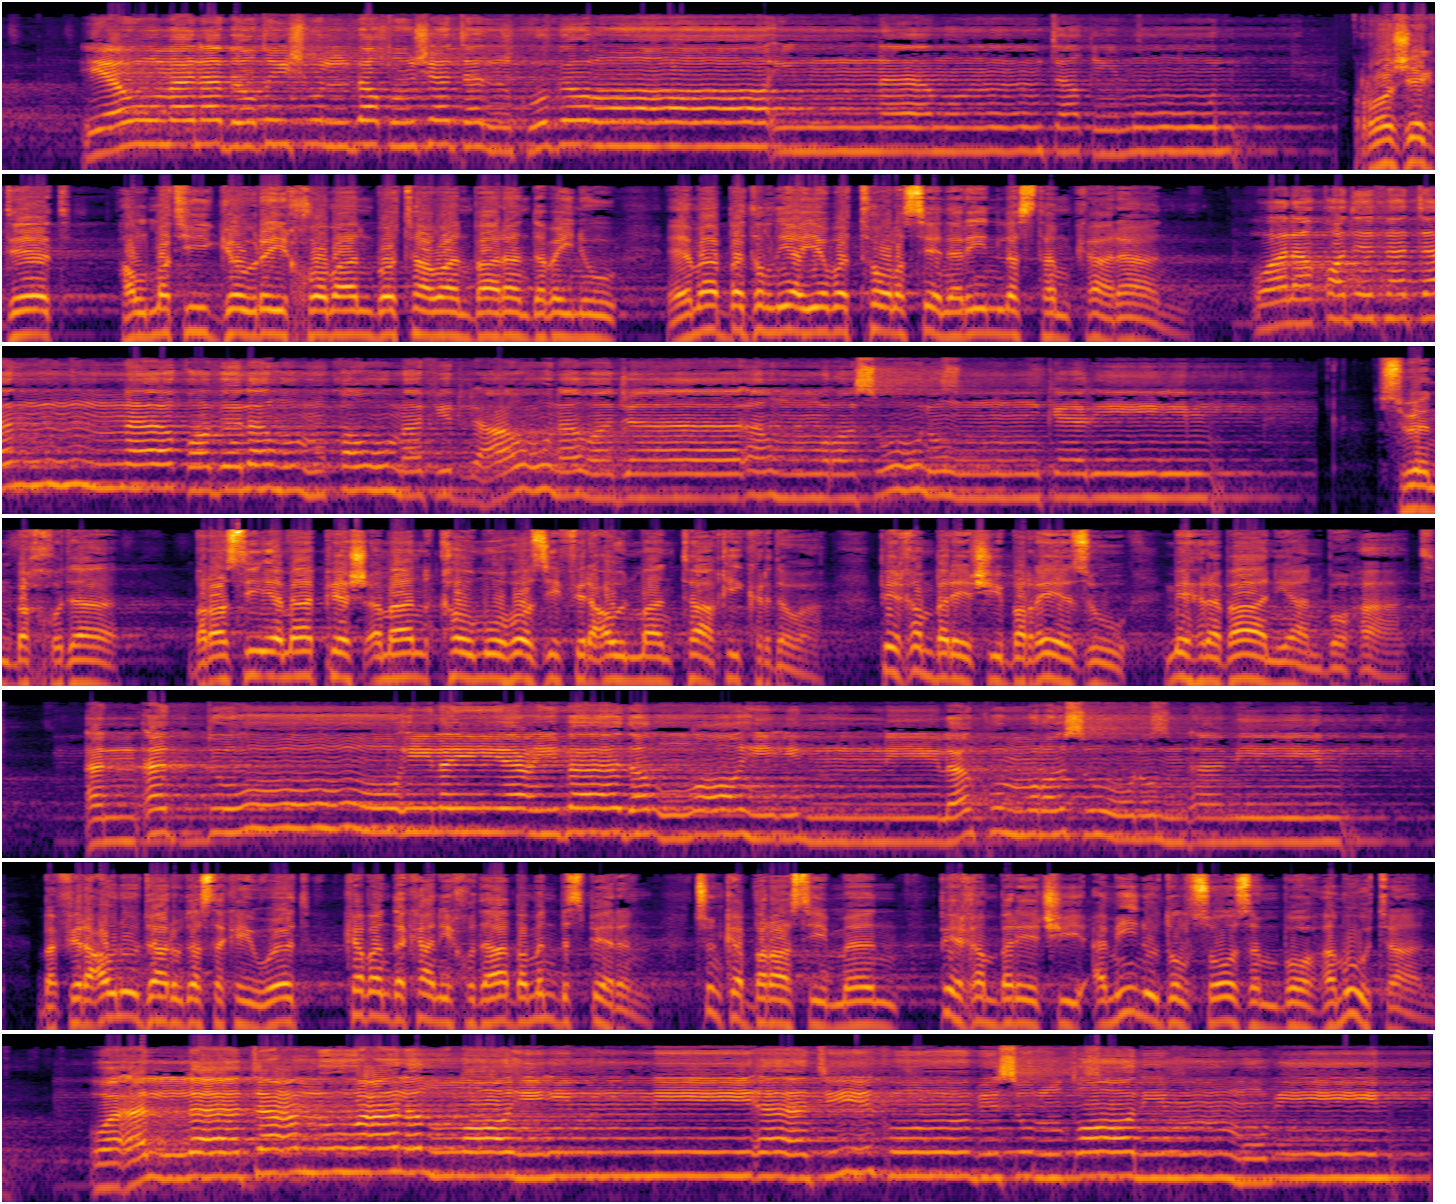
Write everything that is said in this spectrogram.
يوم نبطش البطشة الكبرى إنا منتقمون. ڕۆژێک دێت هەڵمەتی گەورەی خۆمان بۆ تاوان باران دەبین و ئێمە بەدڵنیایەوە تۆڵە سێنەرین لەستەمکاران ولقد فتنا قبلهم قوم فرعون وجاءهم رسول كريم. سوێن بە خوددا بەڕاستی ئێمە پێش ئەمان قەوم و هۆزی فرعونمان تاقی کردەوە پێغەمبەرێکی بەڕێز و مهرەبانیان بۆ هات. أن أدوا إلي عباد الله إني لكم رسول أمين. بە فرعون و دار و دەستەکەی وت کە بەندەکانی خوددا بە من بسپێرن چونکە بەڕاستی من پێغەمبەرێکی ئەمین و دڵسۆزم بۆ هەمووتان وألا تعلوا على الله إني آتيكم بسلطان مبين.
